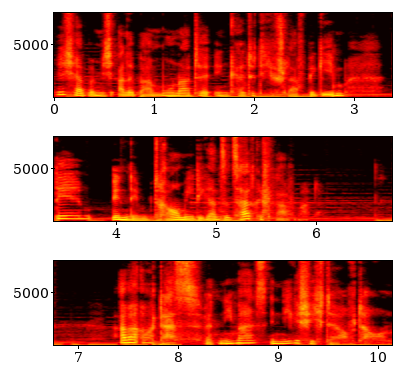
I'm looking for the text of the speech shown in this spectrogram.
Ich habe mich alle paar Monate in Kältetiefschlaf begeben, dem, in dem Traumi die ganze Zeit geschlafen hat. Aber auch das wird niemals in die Geschichte auftauchen.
